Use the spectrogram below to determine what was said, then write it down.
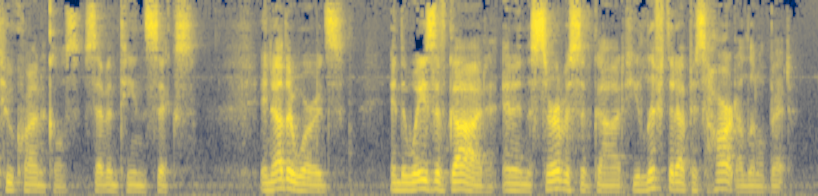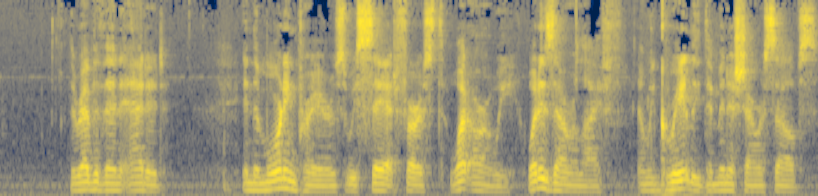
2 Chronicles 17:6. In other words, in the ways of God and in the service of God, he lifted up his heart a little bit. The Rebbe then added, In the morning prayers, we say at first, What are we? What is our life? And we greatly diminish ourselves.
